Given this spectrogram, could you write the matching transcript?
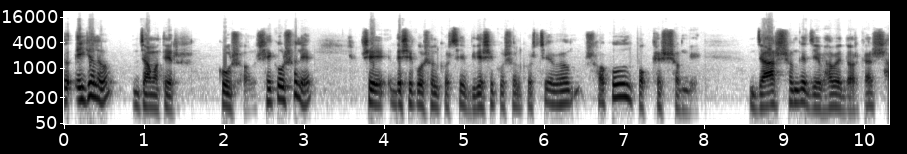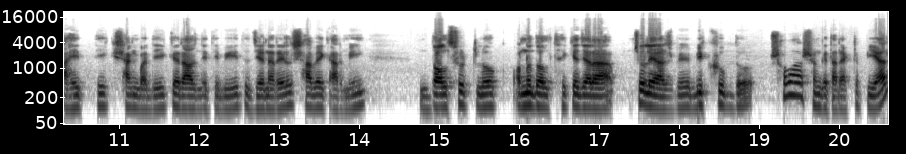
তো এই গেল জামাতের কৌশল। সে কৌশলে সে দেশে কৌশল করছে, বিদেশে কৌশল করছে এবং সকল পক্ষের সঙ্গে, যার সঙ্গে যেভাবে দরকার, সাহিত্যিক, সাংবাদিক, রাজনীতিবিদ, জেনারেল, সাবেক আর্মি দলছুট লোক, অন্য দল থেকে যারা চলে আসবে, বিক্ষুব্ধ, সবার সঙ্গে তারা একটা পিয়ার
